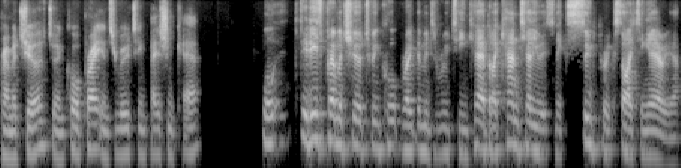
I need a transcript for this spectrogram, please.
premature to incorporate into routine patient care? Well, it is premature to incorporate them into routine care, but I can tell you it's an ex- super exciting area.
